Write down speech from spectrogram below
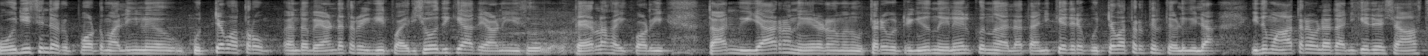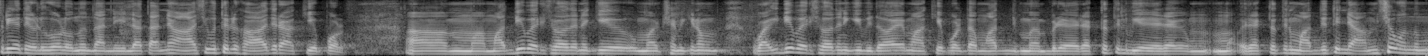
പോലീസിന്റെ റിപ്പോർട്ടും അല്ലെങ്കിൽ കുറ്റപത്രവും എന്താ വേണ്ടത്ര രീതിയിൽ പരിശോധിക്കാതെയാണ് ഈ കേരള ഹൈക്കോടതി താൻ വിചാരണ നേരിടണമെന്ന് ഉത്തരവിട്ടിരിക്കുന്നത് നിലനിൽക്കുന്നതല്ല. തനിക്കെതിരെ കുറ്റപത്രത്തിൽ തെളിവില്ല. ഇത് മാത്രമല്ല തനിക്കെതിരെ ശാസ്ത്രീയ തെളിവുകളൊന്നും തന്നെയില്ല. തന്നെ ആശുപത്രിയിൽ ഹാജരാക്കിയപ്പോൾ മദ്യപരിശോധനയ്ക്ക് ക്ഷമിക്കണം വൈദ്യപരിശോധനയ്ക്ക് വിധേയമാക്കിയപ്പോൾ രക്തത്തിൽ രക്തത്തിൽ മദ്യത്തിന്റെ അംശമൊന്നും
